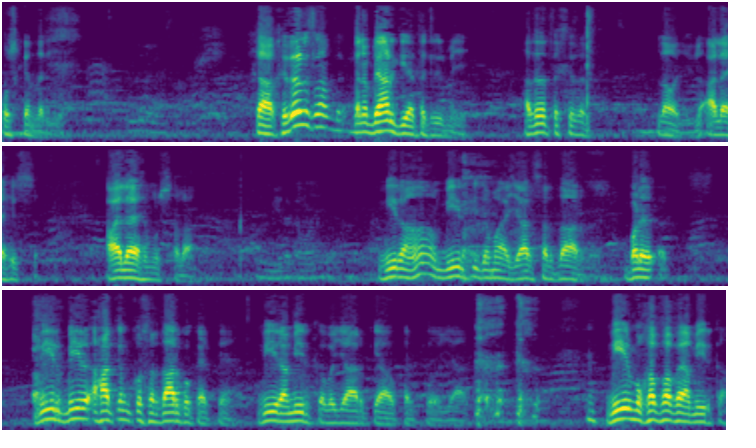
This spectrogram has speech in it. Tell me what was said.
اس کے اندر یہ کیا خضر اسلام تھے؟ میں نے بیان کیا تقریر میں یہ۔ حضرت خضر لو جی علیہ علیہ السلام. میرا ہاں میر کی جمع یار سردار، بڑے میر میر حاکم کو سردار کو کہتے ہیں۔ میر امیر کا وہ یار کیا کرتے ہو یار؟ میر مخفف ہے امیر کا۔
